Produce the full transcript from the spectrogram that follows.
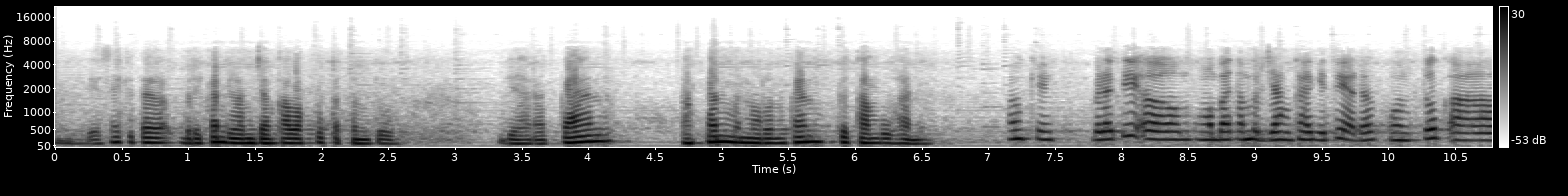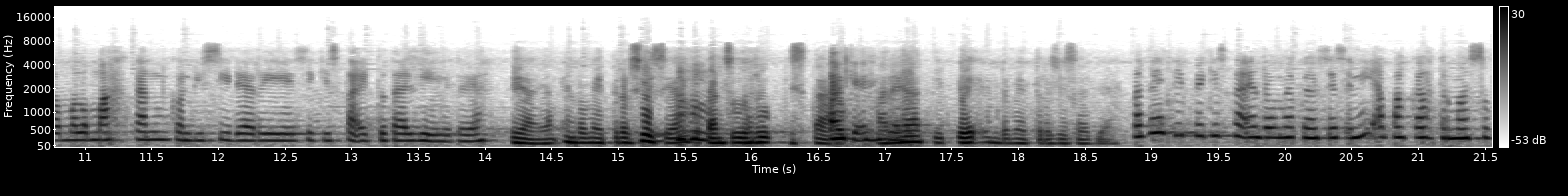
Hmm, Biasanya kita berikan dalam jangka waktu tertentu. Diharapkan akan menurunkan kekambuhan. Oke. Okay. Berarti um, pengobatan berjangka gitu ya dok untuk uh, melemahkan kondisi dari si kista itu tadi gitu ya? Iya, yang endometriosis ya, bukan seluruh kista. Okay, hanya baik. tipe endometriosis saja. Tapi tipe kista endometriosis ini apakah termasuk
